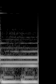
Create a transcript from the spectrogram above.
Bye.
